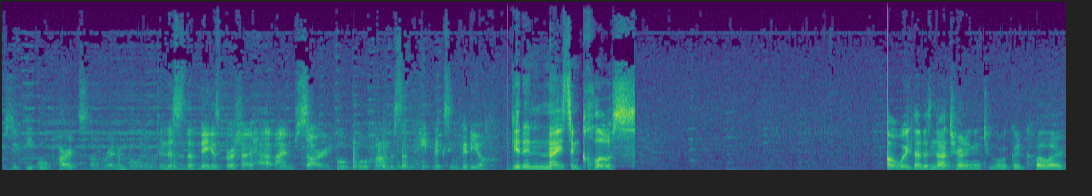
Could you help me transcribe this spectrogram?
Just do equal parts of red and blue. And this is the biggest brush I have, I'm sorry. Ooh, ooh, hold on, this is a paint mixing video. Get in nice and close. Oh wait, that is not turning into a good color.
